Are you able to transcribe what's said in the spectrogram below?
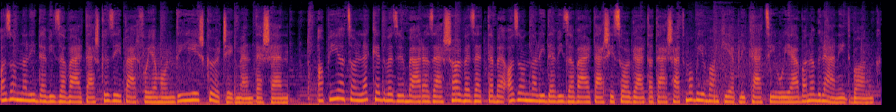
azonnali devizaváltás középárfolyamon díj és költségmentesen. A piacon legkedvezőbb árazással vezette be azonnali devizaváltási szolgáltatását mobilbanki applikációjában a Granit Bank.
